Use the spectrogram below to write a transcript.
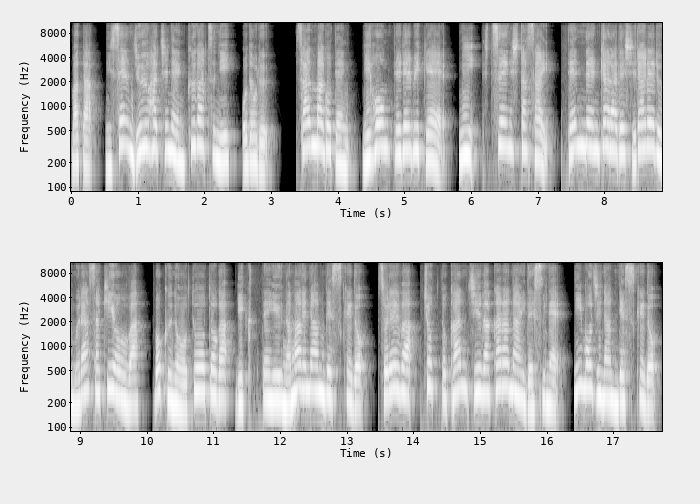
また、2018年9月に、踊る、さんま御殿、日本テレビ系に出演した際、天然キャラで知られる紫王は、僕の弟が陸っていう名前なんですけど、それはちょっと漢字わからないですね。2文字なんですけど、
